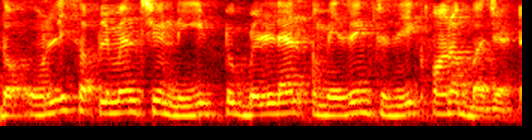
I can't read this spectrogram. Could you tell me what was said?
the only supplements you need to build an amazing physique on a budget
